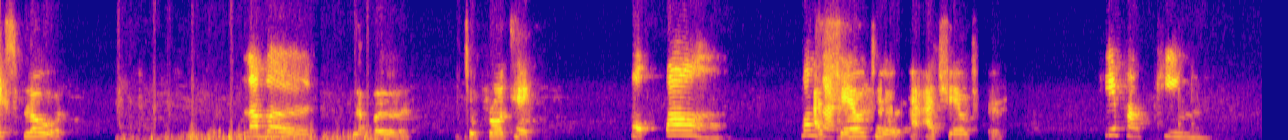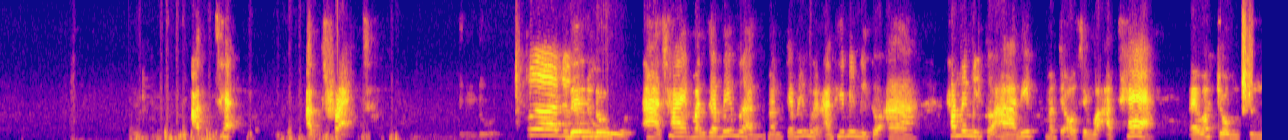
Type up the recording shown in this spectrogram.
explode ระเบิด ระเบิด to protect ปกป้อง ป้อง a กัน shelter a, a shelter ที่พักพิง attract attract ดึงดูด เพื่อดึดึงงดูดดูดอ่าใช่ มันจะไม่เหมือน มันจะไม่เหมือนอันที่ไม่มีตัว r ถ้าไม่มีตัว r นี่มันจะออกเสียงว่า attack แปลว่าโจมตี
